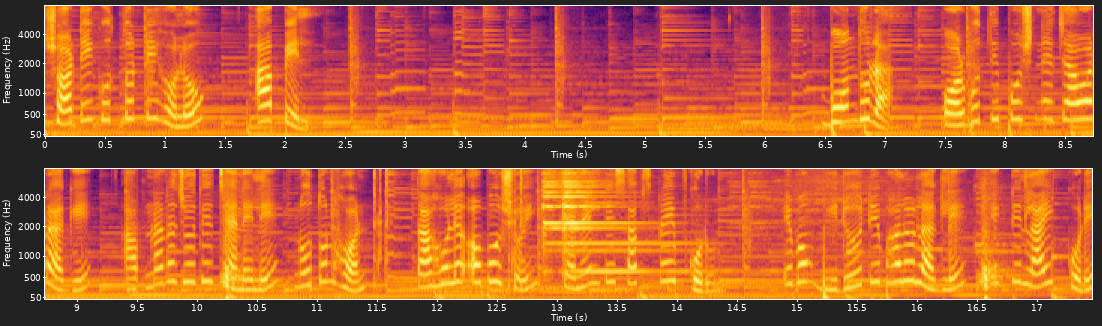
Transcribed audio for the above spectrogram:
সঠিক উত্তরটি হল আপেল। বন্ধুরা, পরবর্তী প্রশ্নে যাওয়ার আগে আপনারা যদি চ্যানেলে নতুন হন, তাহলে অবশ্যই চ্যানেলটি সাবস্ক্রাইব করুন এবং ভিডিওটি ভালো লাগলে একটি লাইক করে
